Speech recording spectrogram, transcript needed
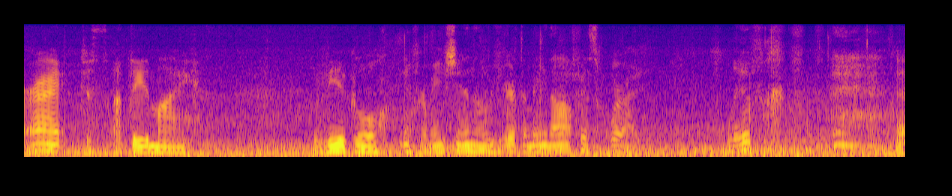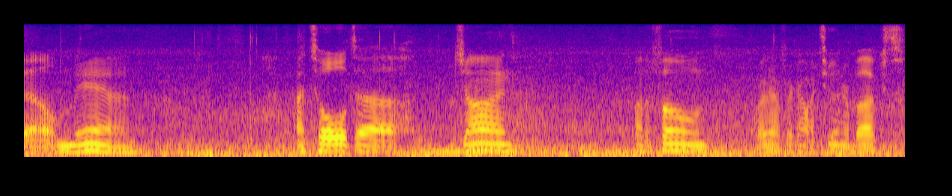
All right, just updated my vehicle information over here at the main office where I live. oh man. I told uh, John on the phone right after I got my 200 bucks,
